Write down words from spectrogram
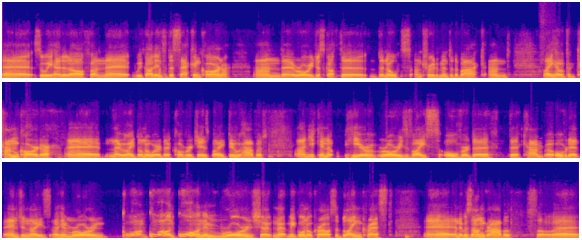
uh, so we headed off, and uh, we got into the second corner, and uh, Rory just got the the notes and threw them into the back. And I have a camcorder uh, now. I don't know where the coverage is, but I do have it, and you can hear Rory's voice over the the cam over the engine noise of him roaring. Go on, go on, go on! Him roaring, shouting at me, going across a blind crest, uh, and it was on gravel. So uh,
